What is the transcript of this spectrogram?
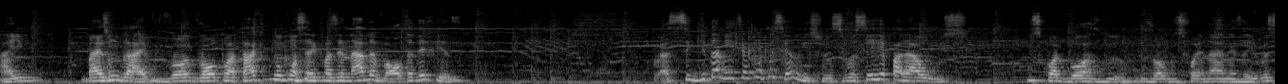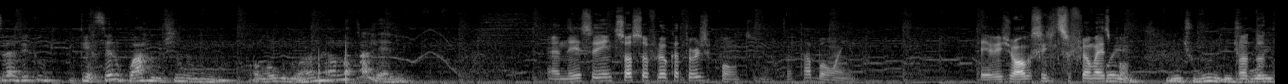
Aí mais um drive, vo- volta o ataque, não consegue fazer nada, volta a defesa. Seguidamente vai acontecendo isso, né? Se você reparar os, os scoreboards do- dos jogos dos 49ers aí, você vai ver que o, terceiro quarto do time ao longo do ano é uma tragédia. É, nesse a gente só sofreu 14 pontos, né? então tá bom ainda. Teve jogos que a gente sofreu mais Foi pontos. 21, Do- 28.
